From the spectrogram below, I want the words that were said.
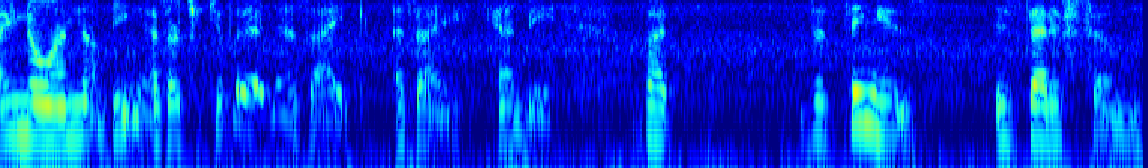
I know I'm not being as articulate as I as I can be, but the thing is, is that if um,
